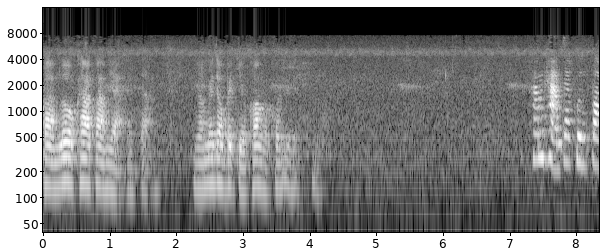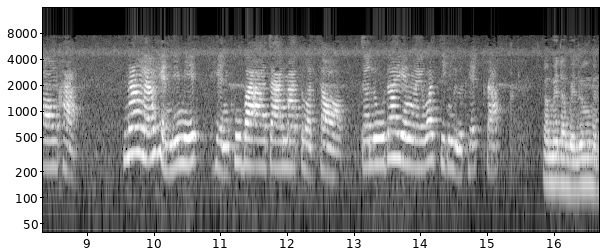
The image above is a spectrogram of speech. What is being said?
ความโลภฆ่าความอยากต่างๆ เราไม่ต้องไปเกี่ยวข้องกับคนอื่นคำถามจากคุณฟองค่ะ นั่งแล้วเห็นนิมิต เห็นครูบาอาจารย์มาตรวจสอบ จะรู้ได้ยังไงว่าจริงหรือเท็จครับ ก็ไม่ต้องไปรู้มัน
